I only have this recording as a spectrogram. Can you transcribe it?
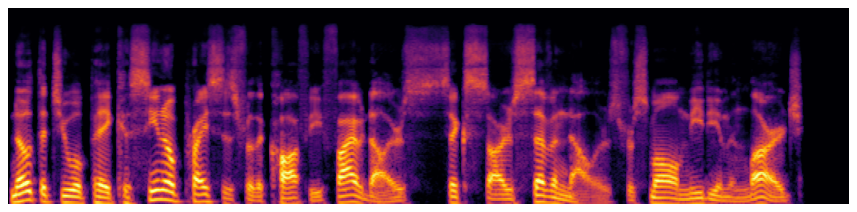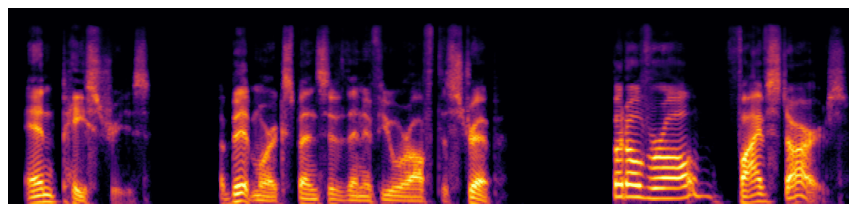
Note that you will pay casino prices for the coffee $5, $6, $7 for small, medium, and large, and pastries, a bit more expensive than if you were off the strip but overall, five stars.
